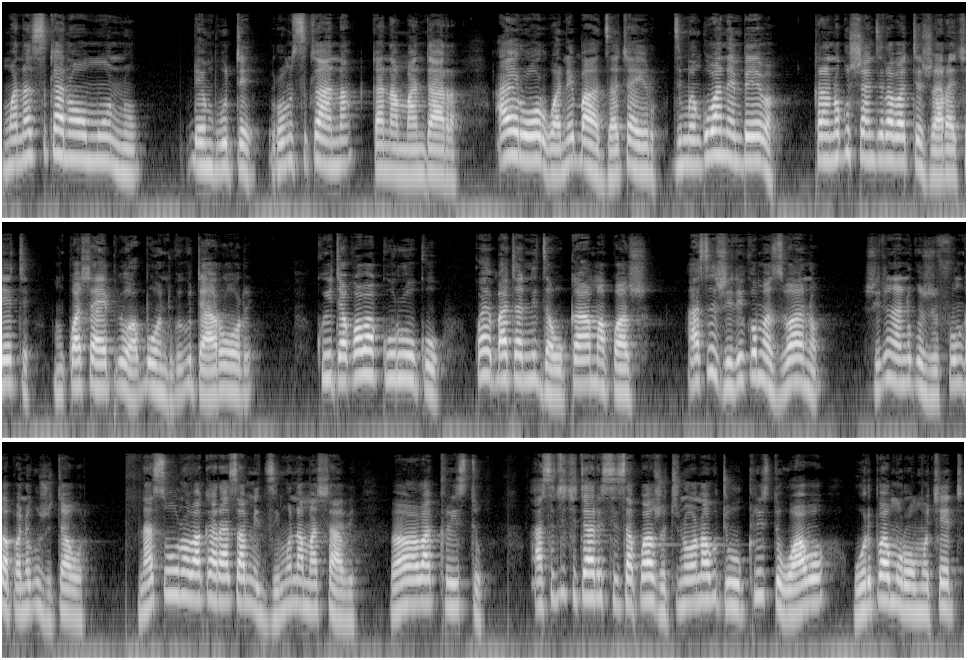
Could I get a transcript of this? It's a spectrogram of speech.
Mwanasikana womunhu dembute romusikana kana mhandara airoorwa nebadza chairo. Dzimwe nguva nembeva kana nokushandira vatezvara chete mukwasha aipiwa bondwe kuti aroore kuita kwavakuruku kwaibatanidza ukama kwazvo asi zviriko mazuva ano? Zviri nani kuzvifunga pane kuzvitaura. Nhasi uno vakarasa midzimu namashavi vava vakristu. Asi tichitarisisa kwazvo tinoona kuti ukristu hwavo huri pamuromo chete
